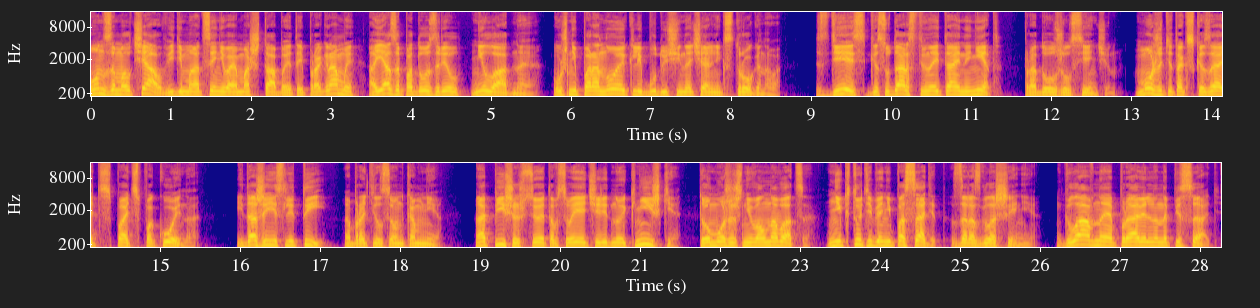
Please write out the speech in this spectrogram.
Он замолчал, видимо, оценивая масштабы этой программы, а я заподозрил неладное. Уж не параноик ли будущий начальник Строганова? Здесь государственной тайны нет, продолжил Сенчин. Можете, так сказать, спать спокойно. И даже если ты, обратился он ко мне, опишешь все это в своей очередной книжке, то можешь не волноваться. Никто тебя не посадит за разглашение. Главное правильно написать.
